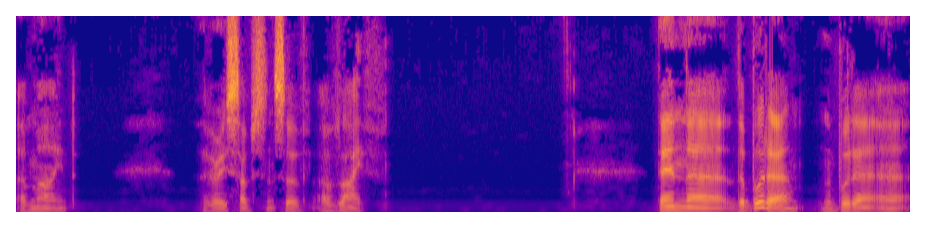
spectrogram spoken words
of mind, the very substance of, of life. Then uh, the Buddha, the Buddha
